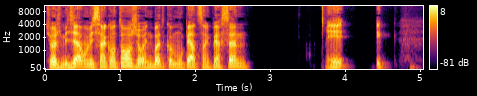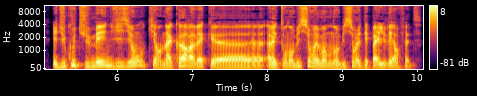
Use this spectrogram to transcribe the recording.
Tu vois, je me disais avant mes 50 ans, j'aurai une boîte comme mon père de 5 personnes. Et, et, du coup, tu mets une vision qui est en accord avec, euh, avec ton ambition. Et moi, mon ambition, elle n'était pas élevée, en fait.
